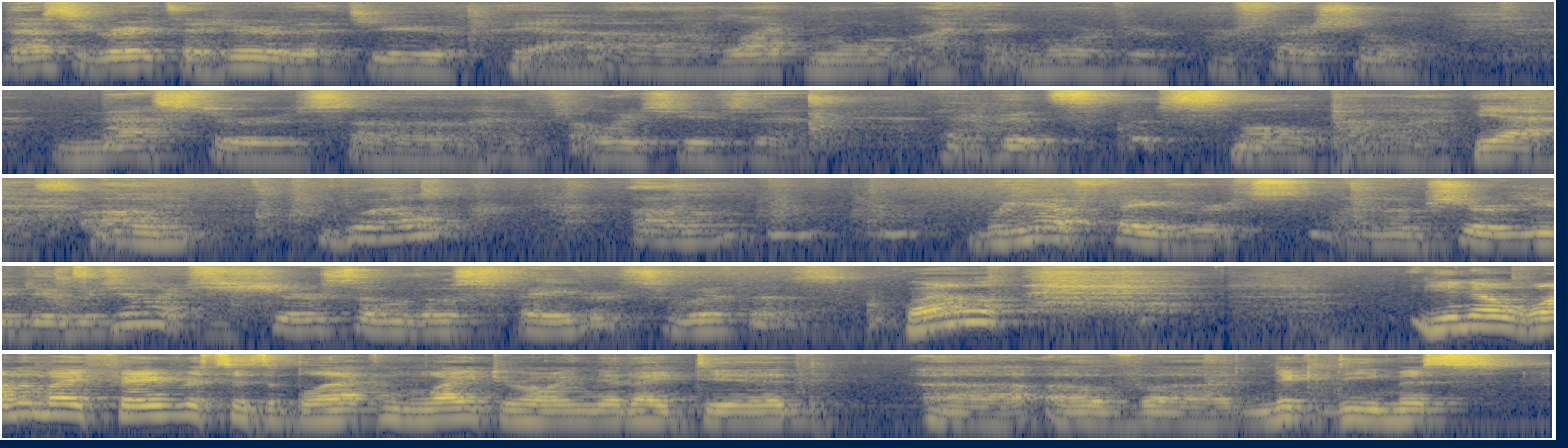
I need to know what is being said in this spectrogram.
that's great to hear that you yeah. uh, like more, I think more of your professional masters uh, have always used that. A good small palette. Yes. Um, well, um, we have favorites, and I'm sure you do. Would you like to share some of those favorites with us? Well, you know, one of my favorites is a black and white drawing that I did uh, of uh, Nicodemus,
